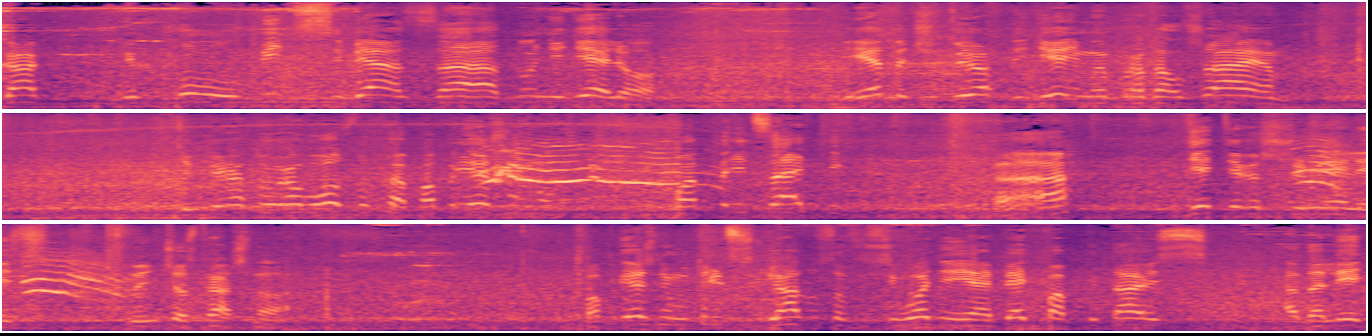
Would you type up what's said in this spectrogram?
«Как легко убить себя за одну неделю». И это четвертый день, мы продолжаем. Температура воздуха по-прежнему под 30. А, дети расшумелись. Но ничего страшного. По-прежнему 30 градусов. И сегодня я опять попытаюсь одолеть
